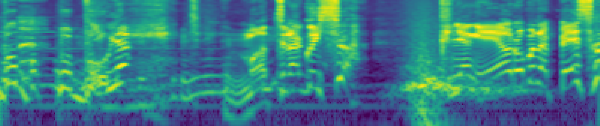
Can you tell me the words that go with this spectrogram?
뭐, 뭐, 뭐 뭐야? 멋들하고 있어. 그냥 에어로버나 뺏어.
